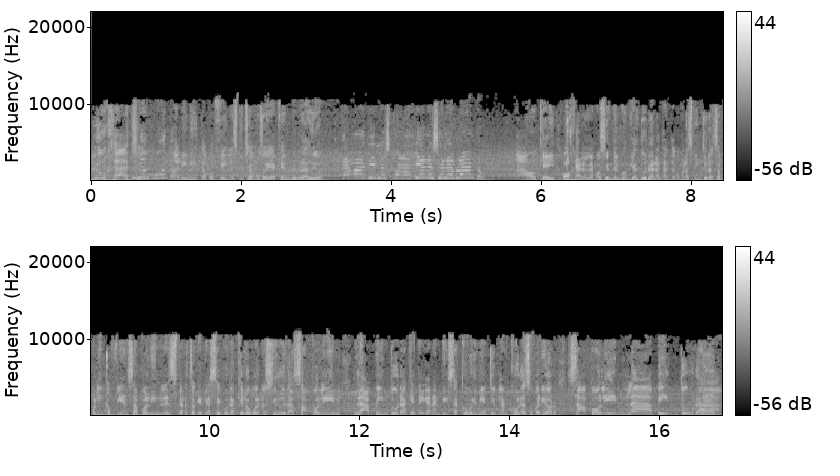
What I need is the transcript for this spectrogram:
Blue Hacho. Marinita, por fin la escuchamos hoy acá en Blue Radio. Estamos los colombianos celebrando. Ah, ok. Ojalá la emoción del Mundial durara tanto como las pinturas Zapolín. Confía en Zapolín, el experto que te asegura que lo bueno sí dura. Zapolín, la pintura que te garantiza cubrimiento y blancura superior. Zapolín, la pintura.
